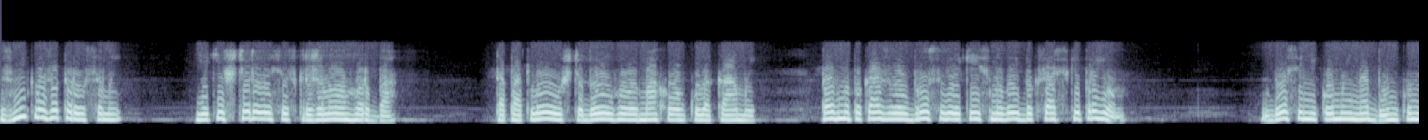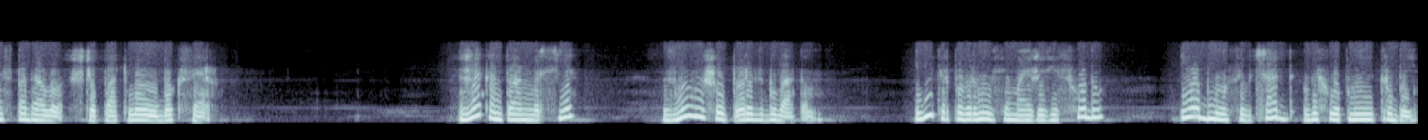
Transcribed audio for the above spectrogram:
зникла за торосами, які щирилися з крижаного горба. Та Патлоу, що довго вимахував кулаками, певно, показував Брусові якийсь новий боксарський прийом. Досі нікому й на думку не спадало, що Патлоу боксер. Жак Антуан Мерсьє знову йшов поряд з Булатом. Вітер повернувся майже зі сходу і обносив чад вихлопної труби.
